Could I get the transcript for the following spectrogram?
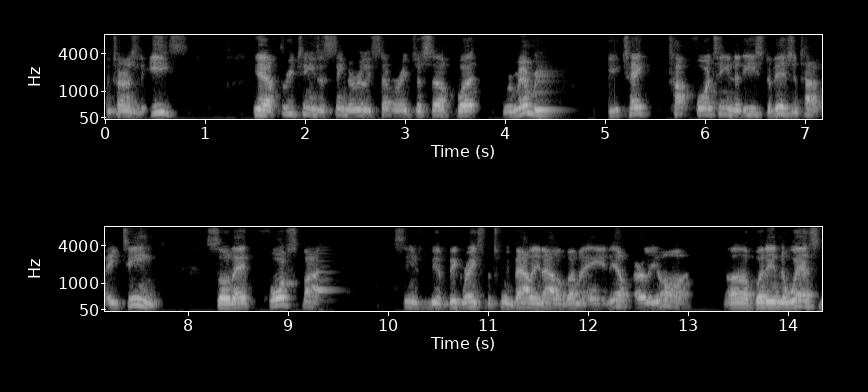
in terms of the East, you have three teams that seem to really separate yourself. But remember, you take top four teams of the East Division, top eight teams. So that fourth spot seems to be a big race between Valley and Alabama A&M early on. Uh, but in the West,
